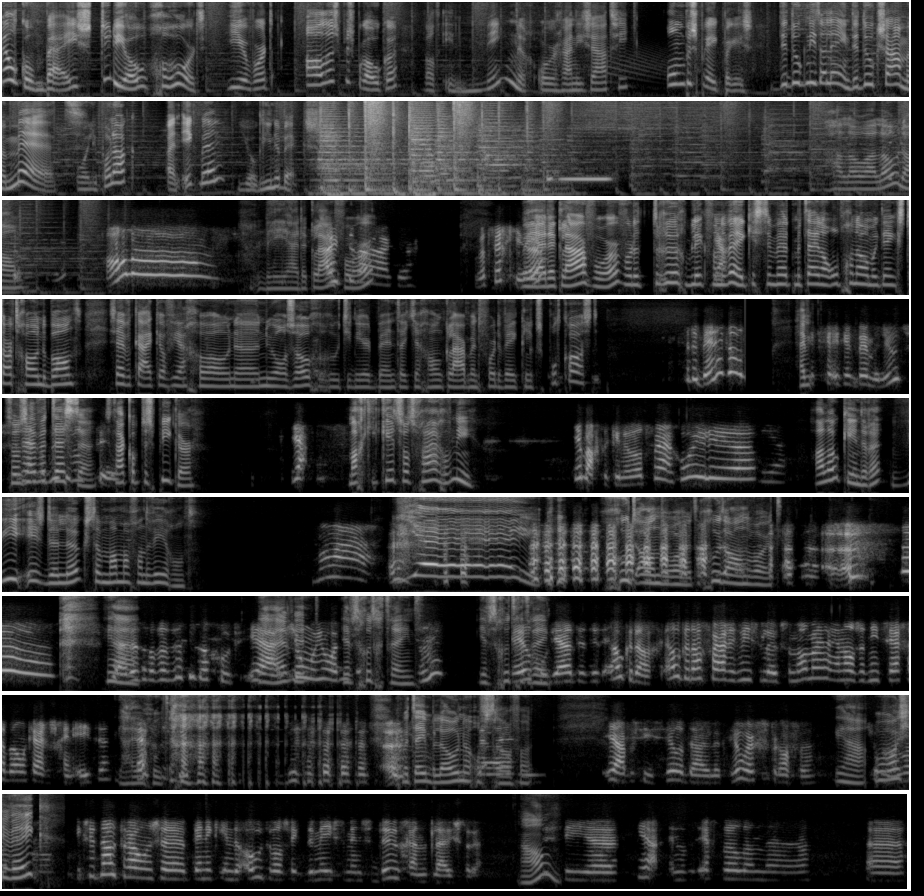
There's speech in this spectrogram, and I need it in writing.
Welkom bij Studio Gehoord. Hier wordt alles besproken wat in menig organisatie onbespreekbaar is. Dit doe ik niet alleen, dit doe ik samen met... Olly Polak. En ik ben Jorine Beks. Hallo, hallo dan. Hallo! Ben jij er klaar voor? Uiteraard. Wat zeg je? Ben jij er klaar voor? Voor de terugblik van Ja. de week. Is het met- meteen al opgenomen? Ik denk, start gewoon de band. Eens even kijken of jij gewoon eh, nu al zo geroutineerd bent dat je gewoon klaar bent voor de wekelijkse podcast. Ja, daar ben ik al. Heb je- Ik, ik, ik ben benieuwd. Zullen we even testen? Sta ik op de speaker? Ja. Mag ik je kids wat vragen of niet? Je mag de kinderen wat vragen. Hoor jullie? eh? Ja. Hallo kinderen, wie is de leukste mama van de wereld? Mama! Yay! Goed antwoord, goed antwoord. Ja, Ja, dat, dat, dat is niet wel goed. Ja, jongen, jongen. je hebt ze goed getraind. Hm? Je hebt ze goed Heel getraind. goed. Ja, elke dag. Elke dag vraag ik wie is de leukste mama. En als ze het niet zeggen, dan krijgen ze geen eten. Ja, heel goed. Meteen belonen of straffen. ja, precies. Heel duidelijk. Heel erg straffen. Ja, hoe was je week? Ik zit nou trouwens, eh, ben ik in de auto als ik de meeste mensen deugen aan het luisteren. Oh, Die, eh, ja, en dat is echt wel een. eh, eh,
